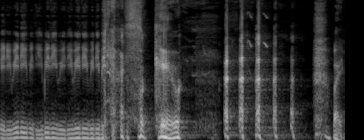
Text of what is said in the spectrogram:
Biribiri, biribiri, biribiri, biribiri. ¿Eso qué, güey? Bye.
